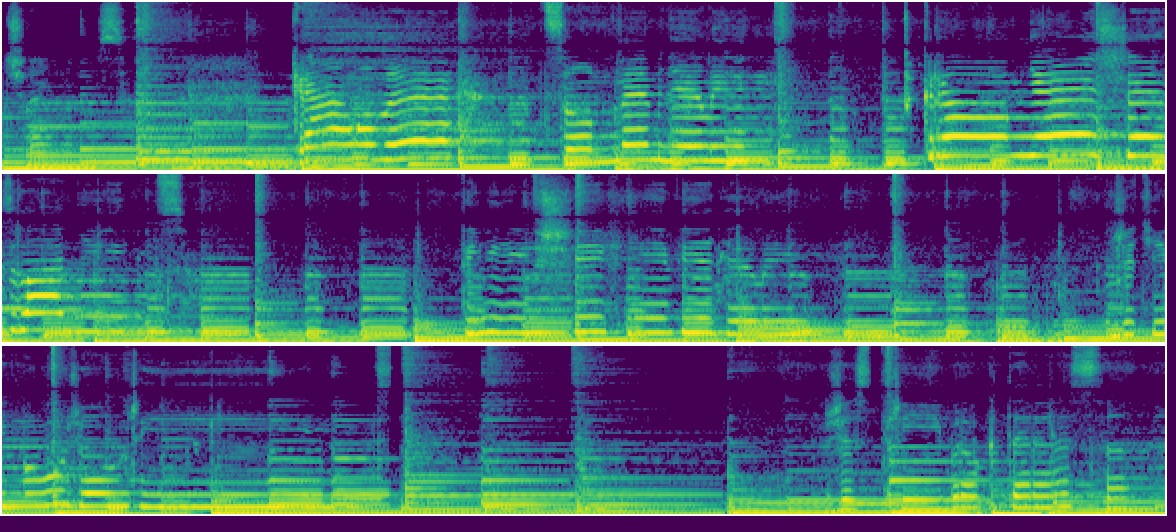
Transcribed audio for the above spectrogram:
čas. Králové, co neměli, kromě žezla nic, ty všichni věděli, že ti můžou říct, že stříbro, které se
